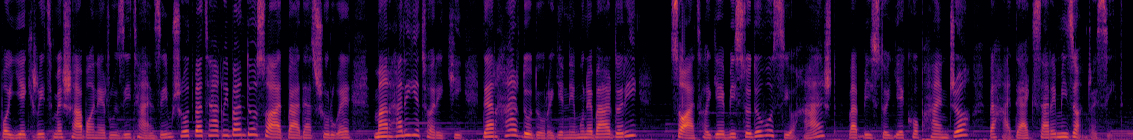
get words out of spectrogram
با یک ریتم شبانه روزی تنظیم شد و تقریبا دو ساعت بعد از شروع مرحله تاریکی در هر دو دوره نمونه برداری ساعتهای 22 و 38 و 21 و 50 به حد اکثر میزان رسید.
